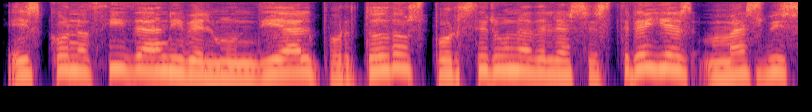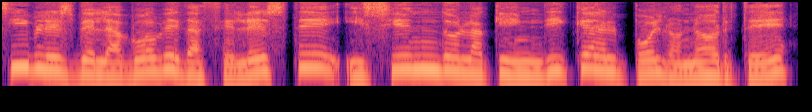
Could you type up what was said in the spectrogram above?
es conocida a nivel mundial por todos por ser una de las estrellas más visibles de la bóveda celeste y siendo la que indica el polo norte,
